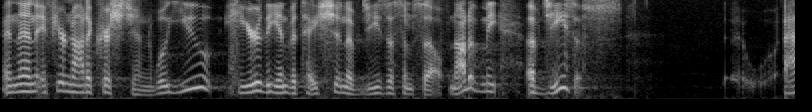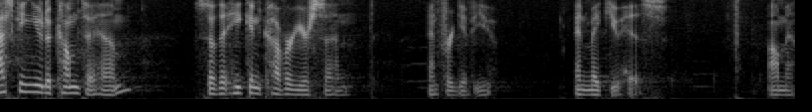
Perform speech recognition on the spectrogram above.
And then, if you're not a Christian, will you hear the invitation of Jesus Himself? Not of me, of Jesus asking you to come to Him so that He can cover your sin and forgive you and make you His. Amen.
